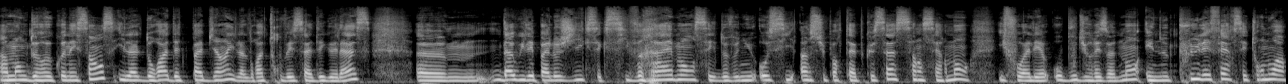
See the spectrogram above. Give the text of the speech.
un manque de reconnaissance. Il a le droit d'être pas bien. Il a le droit de trouver ça dégueulasse. Euh, là où il est pas logique, c'est que si vraiment c'est devenu aussi insupportable que ça, sincèrement, il faut aller au bout du raisonnement et ne plus les faire ces tournois.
